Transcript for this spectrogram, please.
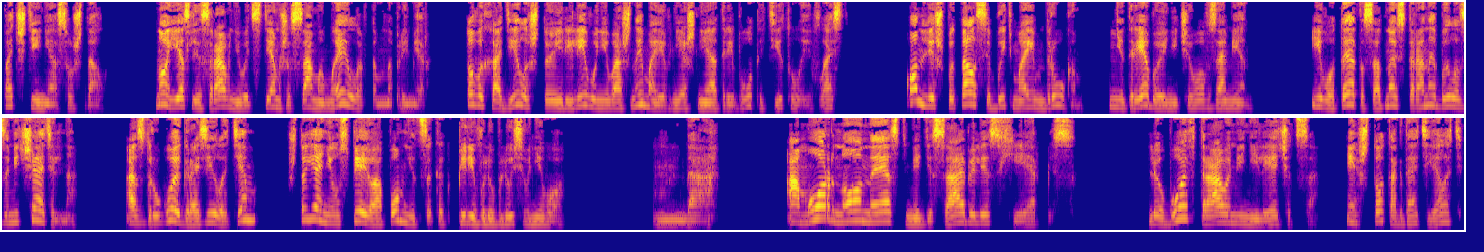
почти не осуждал. Но если сравнивать с тем же самым Эйлордом, например, то выходило, что Иреливу не важны мои внешние атрибуты, титулы и власть. Он лишь пытался быть моим другом, не требуя ничего взамен. И вот это, с одной стороны, было замечательно, а с другой грозило тем, что я не успею опомниться, как перевлюблюсь в него. Да. Амор non est medisabilis herpes. Любовь травами не лечится. И что тогда делать?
